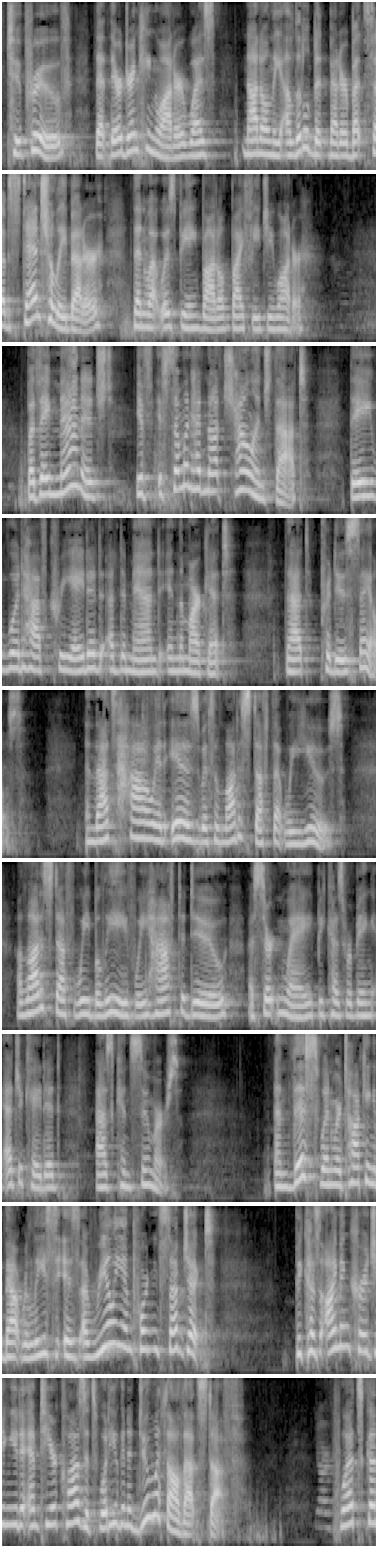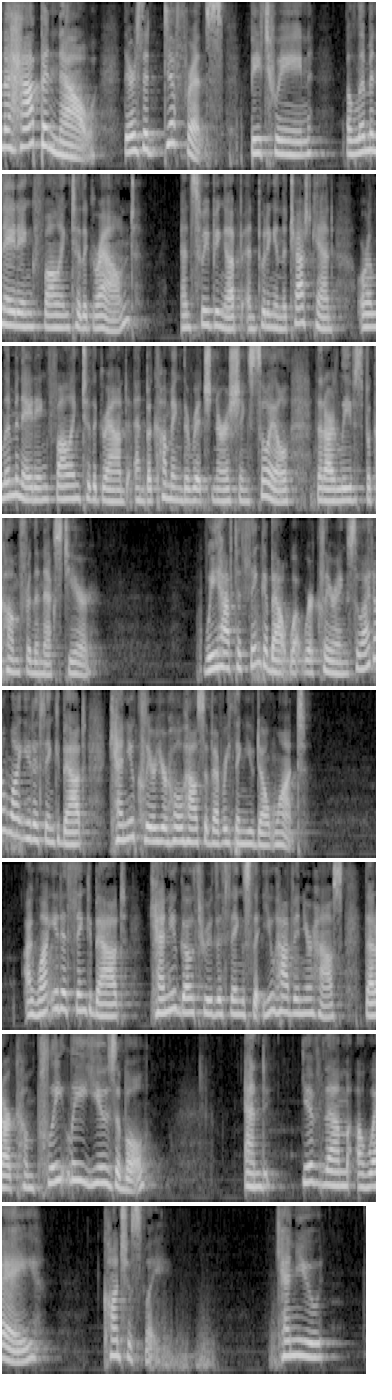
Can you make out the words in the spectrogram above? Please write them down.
to prove that their drinking water was not only a little bit better, but substantially better than what was being bottled by Fiji Water. But they managed, if, if someone had not challenged that, they would have created a demand in the market that produced sales. And that's how it is with a lot of stuff that we use. A lot of stuff we believe we have to do a certain way because we're being educated as consumers. And this, when we're talking about release, is a really important subject because I'm encouraging you to empty your closets. What are you going to do with all that stuff? What's going to happen now? There's a difference between eliminating falling to the ground and sweeping up and putting in the trash can, or eliminating falling to the ground and becoming the rich, nourishing soil that our leaves become for the next year. We have to think about what we're clearing. So I don't want you to think about can you clear your whole house of everything you don't want? I want you to think about can you go through the things that you have in your house that are completely usable and give them away consciously? Can you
